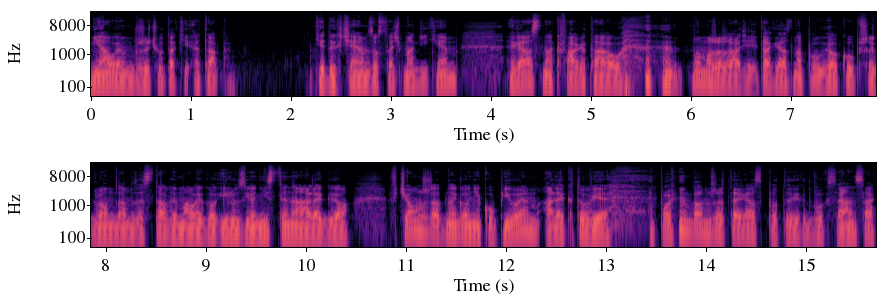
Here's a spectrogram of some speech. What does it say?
miałem w życiu taki etap kiedy chciałem zostać magikiem. Raz na kwartał, no może rzadziej, tak raz na pół roku przeglądam zestawy małego iluzjonisty na Allegro. Wciąż żadnego nie kupiłem, ale kto wie. Powiem wam, że teraz po tych dwóch seansach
